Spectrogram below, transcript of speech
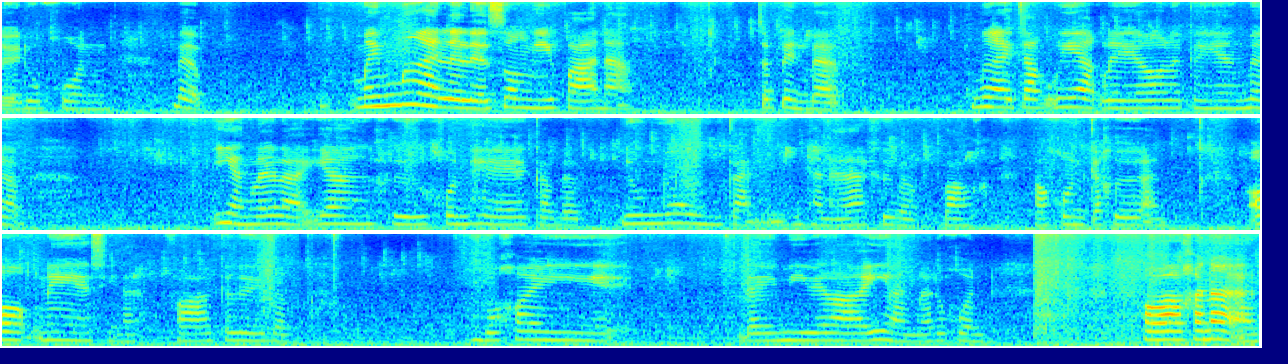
เลยทุกคน แบบไม่เมื่อยเลยเลยช่วงนี้ฟ้านะจะเป็นแบบเมื่อยจากเวียกแล้วแล้วก็ยังแบบเอียงหลายๆอย่างคือคนแพ้กับแบบยุ่งๆกันหนนะคือแบบบางบางคนก็คืออันออกแน่สินะฟ้าก็เลยแบบบ่ค่อย ได้มีเวลาอีหยังนะทุกคน เพราะว่าขนาดอัน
